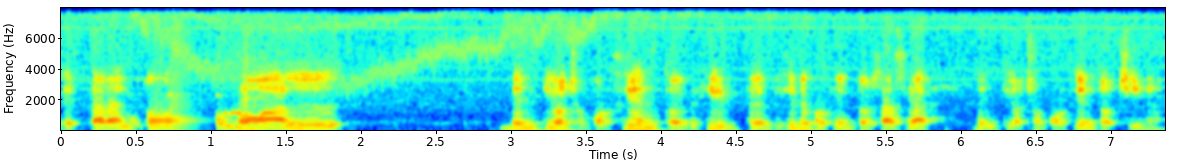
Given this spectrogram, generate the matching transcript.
estará en torno al 28%, es decir, 37% es Asia, 28% China.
